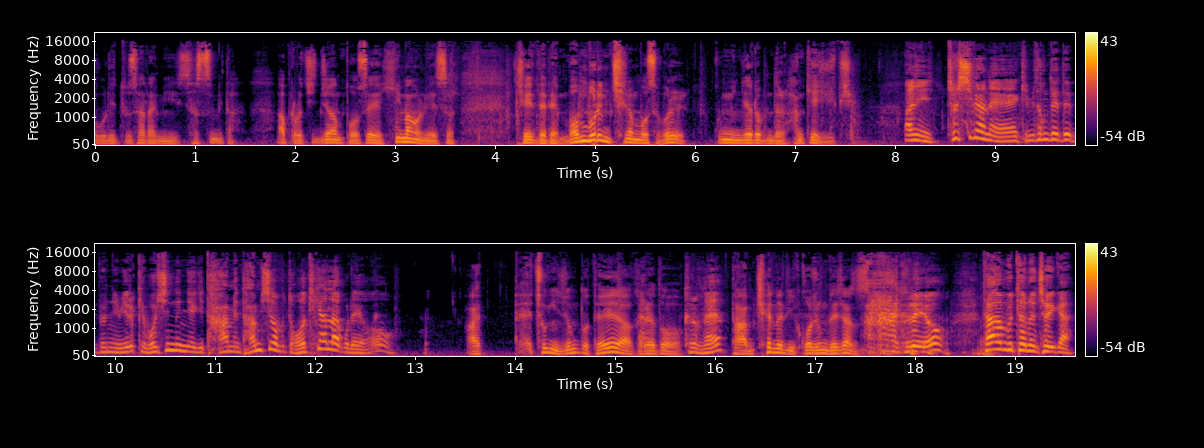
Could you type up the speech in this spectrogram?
우리 두 사람이 섰습니다. 앞으로 진정한 보수의 희망을 위해서 저희들의 몸부림치는 모습을 국민 여러분들 함께 해 주십시오. 아니 첫 시간에 김성대 대표님 이렇게 멋있는 얘기 다 하면 다음 시간부터 어떻게 하려고 그래요? 아 대충 이 정도 돼야 그래도 아, 그런가요? 다음 채널이 고정되지 않습니까? 아 그래요? 다음부터는 저희가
